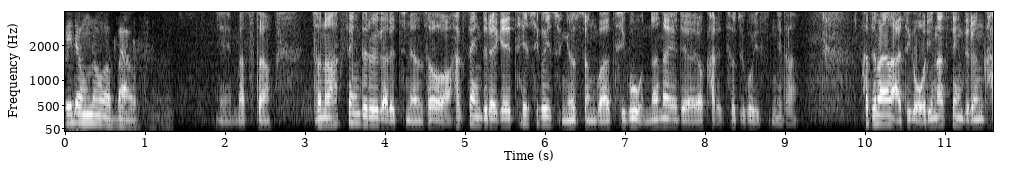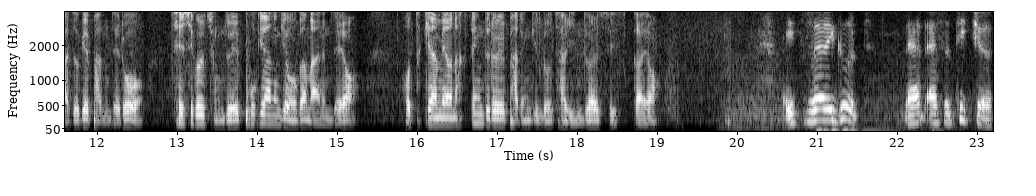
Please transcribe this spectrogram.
we don't know about. 예, 마스터. 저는 학생들을 가르치면서 학생들에게 채식의 중요성과 지구 온난화에 대하여 가르쳐 주고 있습니다. 하지만 아직 어린 학생들은 가족의 반대로 채식을 중도에 포기하는 경우가 많은데요. 어떻게 하면 학생들을 바른 길로 잘 인도할 수 있을까요? It's very good that as a teacher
